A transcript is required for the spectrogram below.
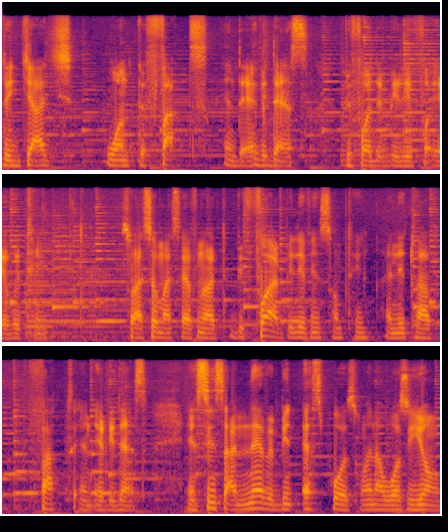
the judge want the facts and the evidence before they believe for everything. So I saw myself that before I believe in something, I need to have fact and evidence. And since I'd never been exposed when I was young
